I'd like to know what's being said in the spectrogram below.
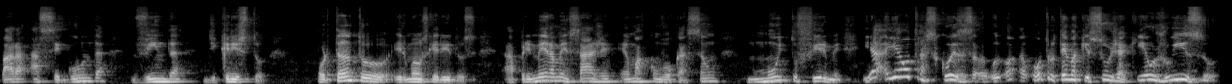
para a segunda vinda de Cristo. Portanto, irmãos queridos, a primeira mensagem é uma convocação muito firme. E há, há outras coisas. Outro tema que surge aqui é o juízo.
